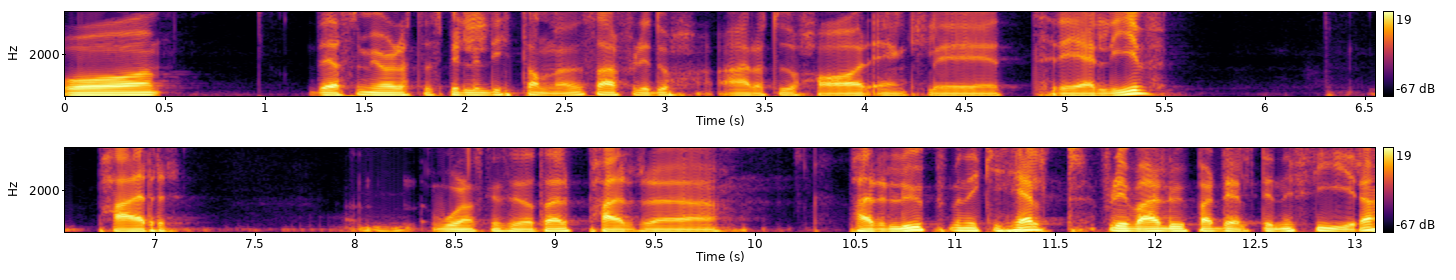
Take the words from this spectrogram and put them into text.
Og det som gjør dette spillet litt annerledes, er, fordi du, er at du har egentlig tre liv per Hvordan skal jeg si dette her? Per, per loop, men ikke helt. Fordi hver loop er delt inn i fire.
